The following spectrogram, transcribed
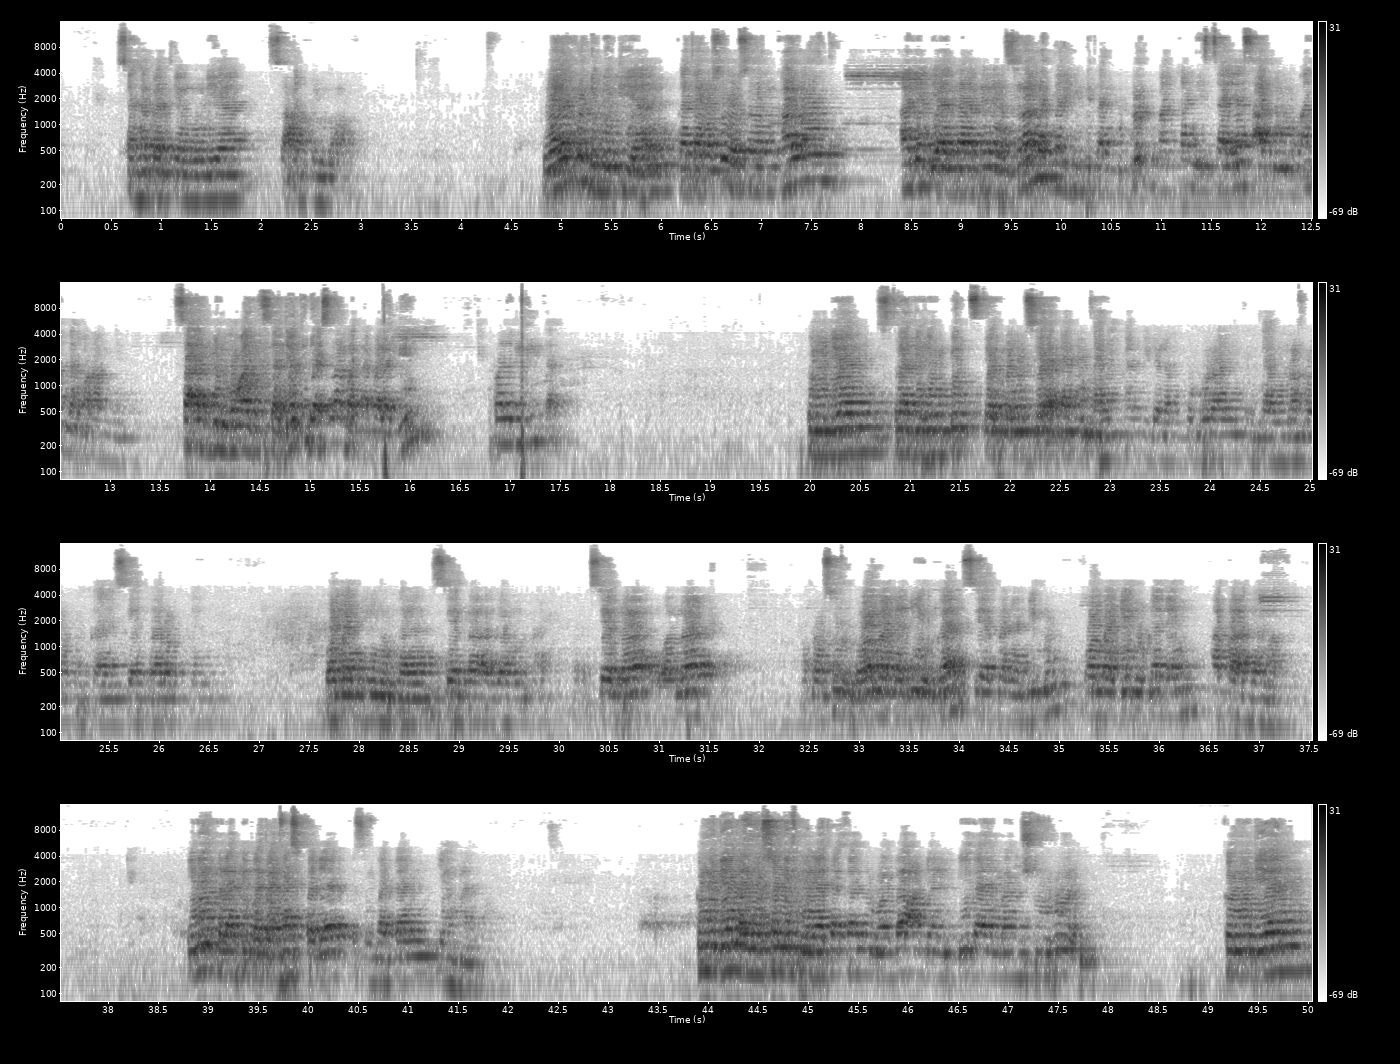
sahabat yang mulia Sa'ad bin Mu'ad. Walaupun demikian, kata Rasulullah SAW, kalau ada di antara kalian yang selamat dari himpitan kubur, maka niscaya Sa'ad bin Mu'ad lah orangnya. Sa'ad bin Mu'ad saja tidak selamat, apalagi apalagi kita. Kemudian setelah dihimpit setiap manusia akan ditanyakan di dalam kuburan tentang nafkah buka siapa rohnya. wa dinuka siapa agama siapa wa ma rasul wa ma nabiyuka siapa nabimu wa ma dinuka dan apa agama ini telah kita bahas pada kesempatan yang lalu Kemudian Al-Musannif mengatakan wa ba'dal bila mansyurun. Kemudian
